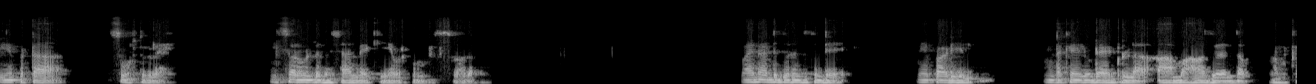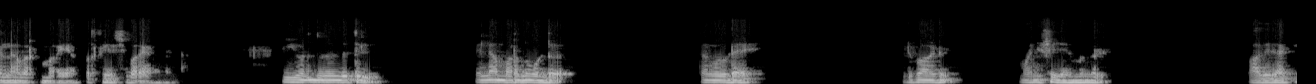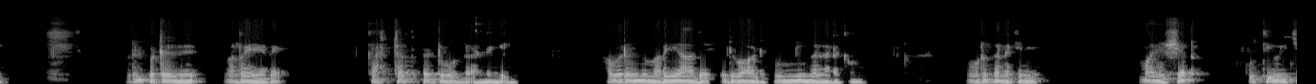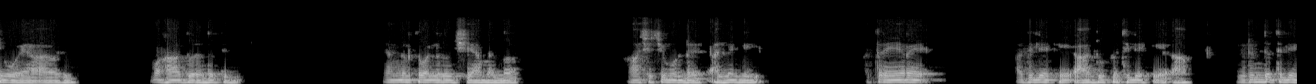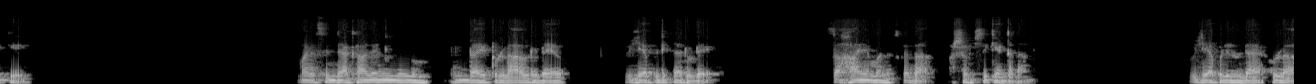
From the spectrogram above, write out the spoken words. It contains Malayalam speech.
പ്രിയപ്പെട്ട സുഹൃത്തുക്കളെ എന്ന ചാനലിലേക്ക് ഏവർക്കും സ്വാഗതം. വയനാട് ദുരന്തത്തിന്റെ മേപ്പാടിയിൽ മുണ്ടക്കയിലുണ്ടായിട്ടുള്ള ആ മഹാദുരന്തം നമുക്കെല്ലാവർക്കും അറിയാം. പ്രത്യേകിച്ച് പറയാനുമില്ല ഈ ഒരു ദുരന്തത്തിൽ എല്ലാം മറന്നുകൊണ്ട് തങ്ങളുടെ ഒരുപാട് മനുഷ്യജന്മങ്ങൾ പാതിരാക്കി. ഉരുൾപൊട്ടലിന് വളരെയേറെ കഷ്ടപ്പെട്ടുകൊണ്ട് അല്ലെങ്കിൽ അവരൊന്നും അറിയാതെ ഒരുപാട് കുഞ്ഞുങ്ങളടക്കം നൂറുകണക്കിന് മനുഷ്യർ കുത്തിയൊഴിച്ചു പോയ ആ ഒരു മഹാദുരന്തത്തിൽ ഞങ്ങൾക്ക് വല്ലതും ചെയ്യാമെന്ന് ആശിച്ചുകൊണ്ട് അല്ലെങ്കിൽ അത്രയേറെ അതിലേക്ക് ആ ദുഃഖത്തിലേക്ക് ആ ദുരന്തത്തിലേക്ക് മനസ്സിന്റെ അഗാധങ്ങളിൽ നിന്നും ഉണ്ടായിട്ടുള്ള അവരുടെ വില്യാപ്പിടിക്കാരുടെ സഹായ മനസ്കത പ്രശംസിക്കേണ്ടതാണ്. വില്യാപ്പള്ളിയിലുണ്ട ഉള്ള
